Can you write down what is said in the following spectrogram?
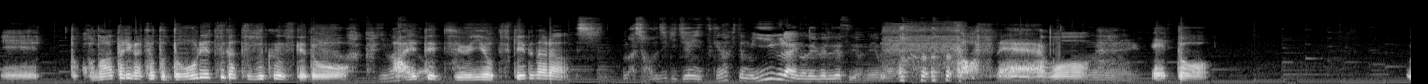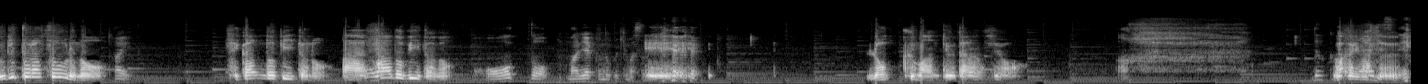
えーっと、このあたりがちょっと同列が続くんですけどあえて順位をつけるなら、しまあ、正直順位つけなくてもいいぐらいのレベルですよねもそうですね、もう、う、うん、えっと、ウルトラソウルのはい。セカンドビートの、あお、サードビートの、おーっとマニアックのとこ来ましたね、えー、ロックマンって歌なんですよ。ああわかりますね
